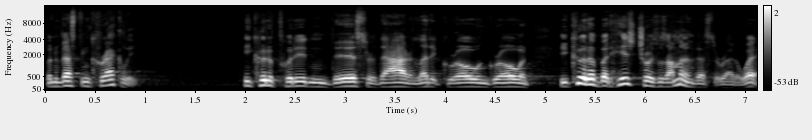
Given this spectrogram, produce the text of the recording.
but investing correctly. He could have put it in this or that and let it grow and grow, and he could have, but his choice was I'm going to invest it right away.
